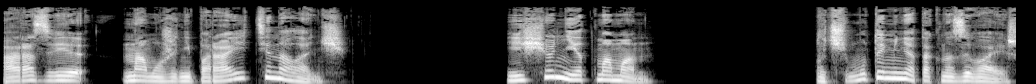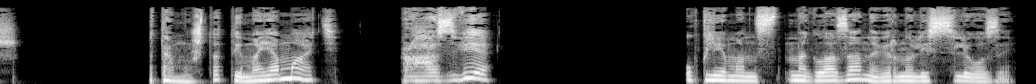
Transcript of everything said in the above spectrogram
«А разве нам уже не пора идти на ланч?» «Еще нет, маман». «Почему ты меня так называешь?» «Потому что ты моя мать». «Разве?» У Клеманс на глаза навернулись слезы.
